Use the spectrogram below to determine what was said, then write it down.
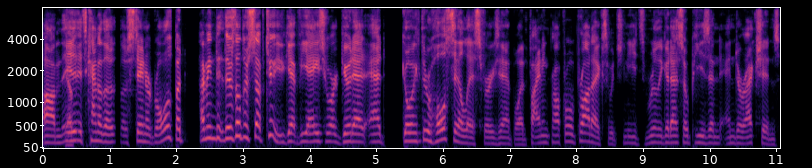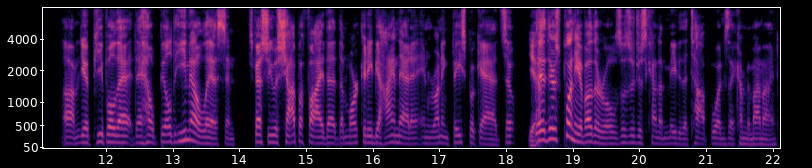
um, yep. it, it's kind of the, those standard roles, but I mean, th- there's other stuff too. You get VAs who are good at, at going through wholesale lists, for example, and finding profitable products, which needs really good SOPs and, and directions. Um, you have people that, that help build email lists and especially with Shopify, the, the marketing behind that and running Facebook ads. So yeah. There, there's plenty of other roles. Those are just kind of maybe the top ones that come to my mind.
